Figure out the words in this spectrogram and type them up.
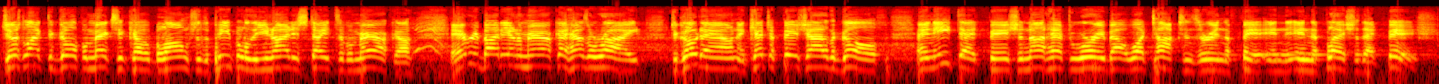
Just like the Gulf of Mexico belongs to the people of the United States of America, everybody in America has a right to go down and catch a fish out of the Gulf and eat that fish and not have to worry about what toxins are in the, in the, in the flesh of that fish.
